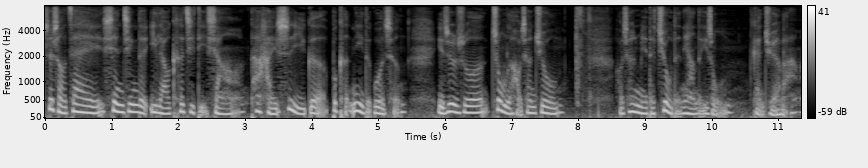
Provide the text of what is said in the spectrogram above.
至少在现今的医疗科技底下啊，它还是一个不可逆的过程。也就是说，中了好像就 好像没得救的那样的一种感觉吧。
